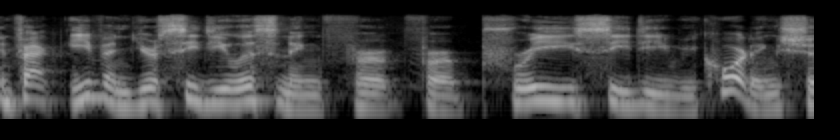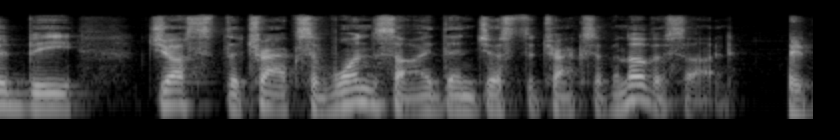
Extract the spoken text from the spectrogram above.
in fact, even your CD listening for, for pre CD recordings should be just the tracks of one side than just the tracks of another side. It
